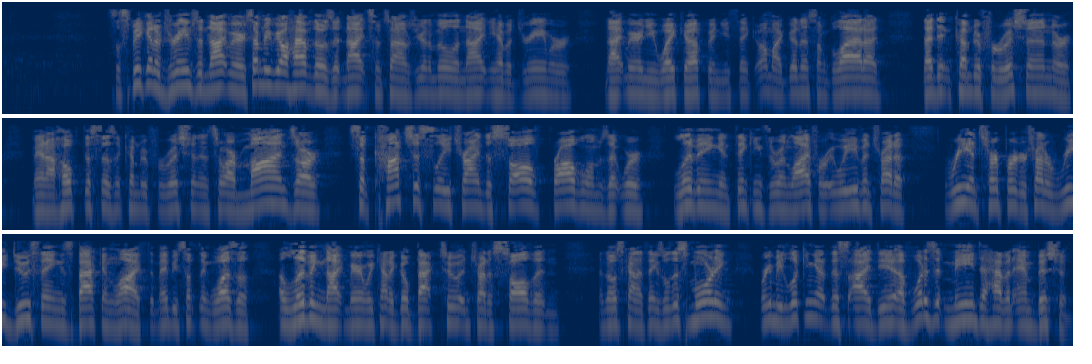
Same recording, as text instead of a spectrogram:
So speaking of dreams and nightmares, how many of y'all have those at night sometimes? You're in the middle of the night and you have a dream or nightmare and you wake up and you think, oh my goodness, I'm glad I, that didn't come to fruition or man, I hope this doesn't come to fruition. And so our minds are subconsciously trying to solve problems that we're living and thinking through in life or we even try to reinterpret or try to redo things back in life. That maybe something was a, a living nightmare and we kind of go back to it and try to solve it and, and those kind of things. Well, this morning we're going to be looking at this idea of what does it mean to have an ambition?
